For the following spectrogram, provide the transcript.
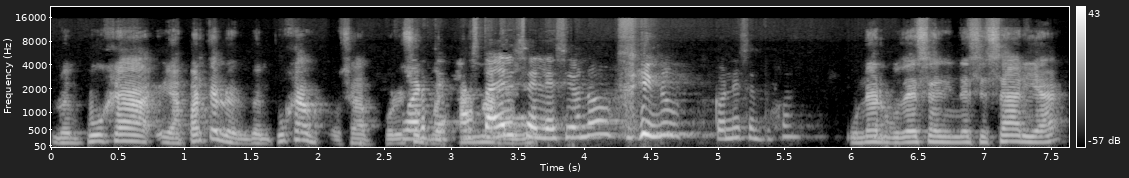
lo empuja, y aparte lo, empuja, o sea, por eso... Fuerte. Hasta él se lesionó, sí, ¿no? Con ese empujón. Una rudeza innecesaria,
